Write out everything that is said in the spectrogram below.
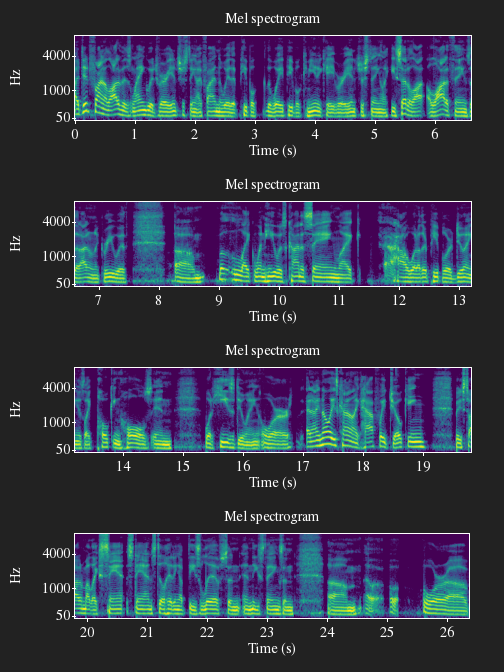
I did find a lot of his language very interesting. I find the way that people, the way people communicate very interesting. Like he said a lot, a lot of things that I don't agree with. Um, like when he was kind of saying like how what other people are doing is like poking holes in what he's doing or and I know he's kind of like halfway joking but he's talking about like Stan, Stan still hitting up these lifts and and these things and um uh, or uh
